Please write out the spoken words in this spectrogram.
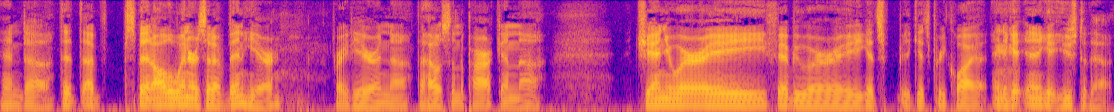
And uh, that I've spent all the winters that I've been here, right here in uh, the house in the park, and uh, January, February gets it gets pretty quiet, and you get and you get used to that.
